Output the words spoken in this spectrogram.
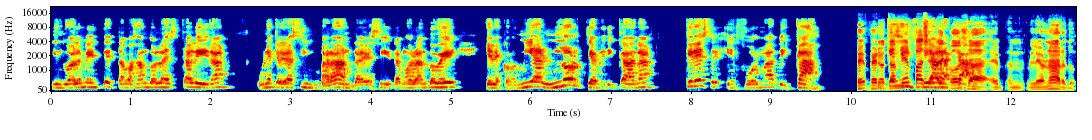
Indudablemente está bajando la escalera, una escalera sin baranda, es decir, estamos hablando de que la economía norteamericana crece en forma de K. Pero, también pasa una cosa, eh, em, Leonardo,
